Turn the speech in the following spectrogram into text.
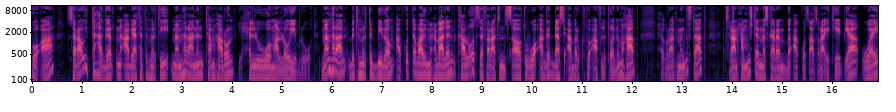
ጎኣ፣ ሰራዊት እታ ሃገር ንኣብያተ ትምህርቲ፣ መምህራንን ተምሃሮን ይሕልውዎም ኣለዉ ይብሉ። መምህራን ብትምህርቲ ቢሎም ኣብ ቁጠባዊ ምዕባለን ካልኦት ዘፈራትን ዝጻወትዎ ኣገዳሲ ኣበርክቶ ኣፍልጦ ንምሃብ ሕቡራት መንግስታት ዕስራን ሓሙሽተን መስከረም ብኣቆጻጽራ ኢትዮጵያ ወይ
